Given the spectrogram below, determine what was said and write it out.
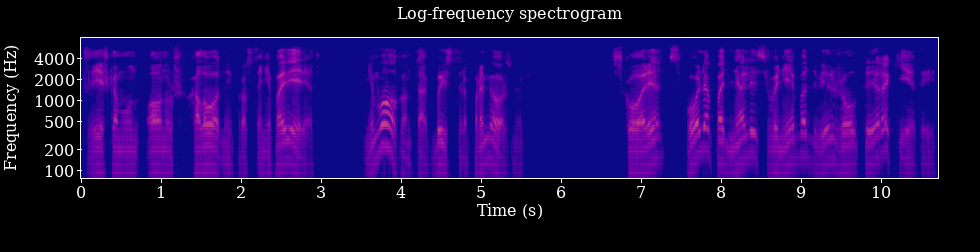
Слишком он, он уж холодный, просто не поверят. Не мог он так быстро промерзнуть. Вскоре с поля поднялись в небо две желтые ракеты,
